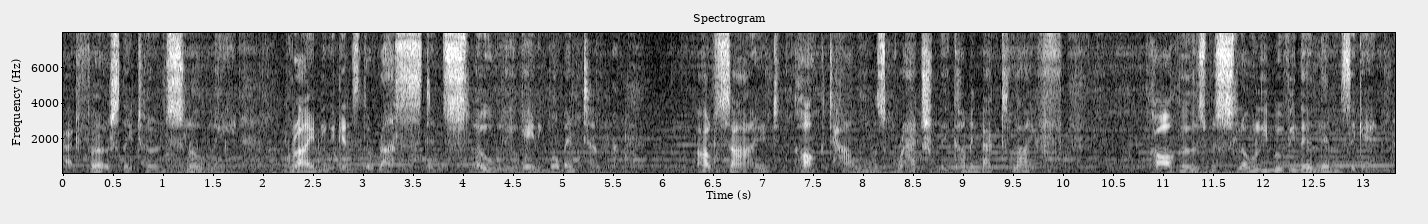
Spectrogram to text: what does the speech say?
At first, they turned slowly, grinding against the rust and slowly gaining momentum. Outside, Cogtown was gradually coming back to life. Coggers were slowly moving their limbs again.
